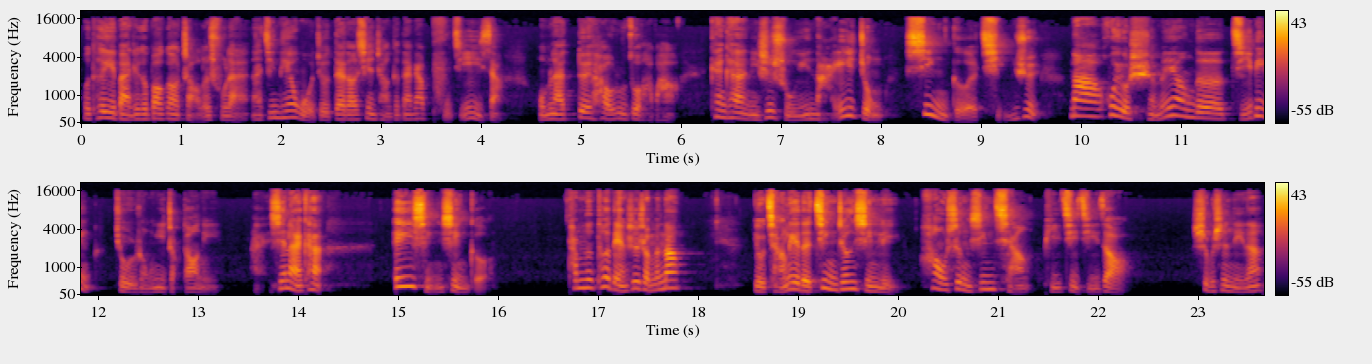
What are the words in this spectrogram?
我特意把这个报告找了出来。那今天我就带到现场跟大家普及一下，我们来对号入座，好不好？看看你是属于哪一种性格情绪，那会有什么样的疾病就容易找到你。哎，先来看 A 型性格，他们的特点是什么呢？有强烈的竞争心理，好胜心强，脾气急躁，是不是你呢？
